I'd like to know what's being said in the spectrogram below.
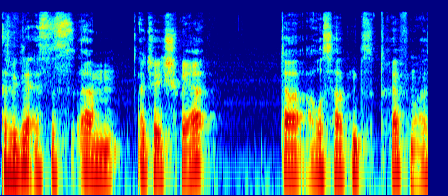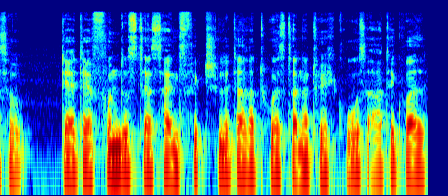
Also wie gesagt, es ist ähm, natürlich schwer, da Aussagen zu treffen. Also der, der Fundus der Science-Fiction-Literatur ist da natürlich großartig, weil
